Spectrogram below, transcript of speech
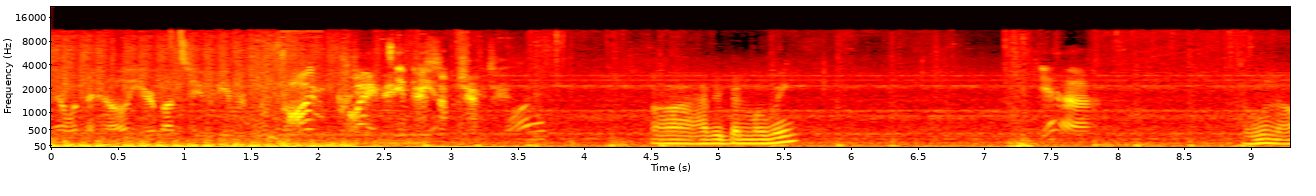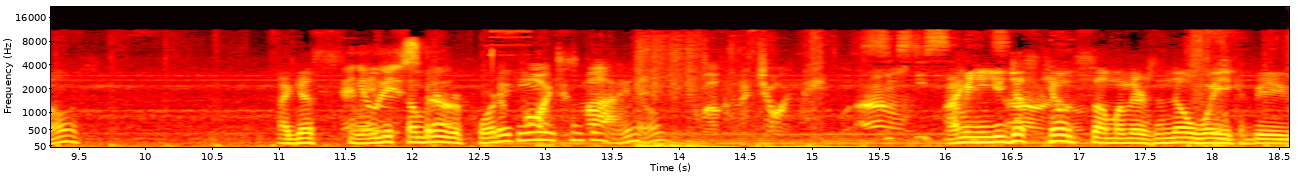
you know, what the hell? You're about to be removed from I'm claiming activity. this objective. What? Uh, have you been moving? Yeah. Who knows? I guess maybe somebody uh, reported you or something. mine. Who knows? You're welcome to join me. Um, I mean, you just don't killed know. someone. There's no way you could be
